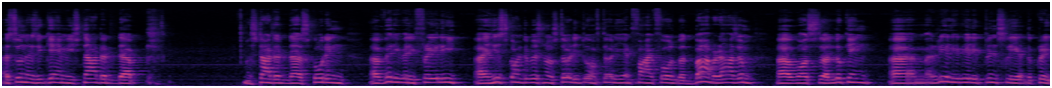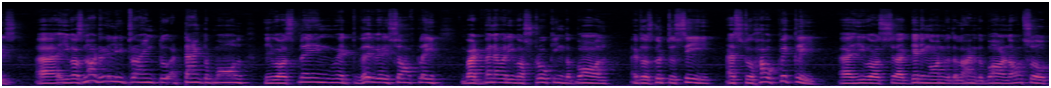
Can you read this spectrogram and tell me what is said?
As soon as he came, he started uh, started uh, scoring uh, very, very freely. Uh, his contribution was 32 of 38, 5 fours, but Babar Azam uh, was looking um, really, really princely at the crease. Uh, he was not really trying to attack the ball. He was playing with very, very softly. But whenever he was stroking the ball, it was good to see as to how quickly uh, he was uh, getting on with the line of the ball. And also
